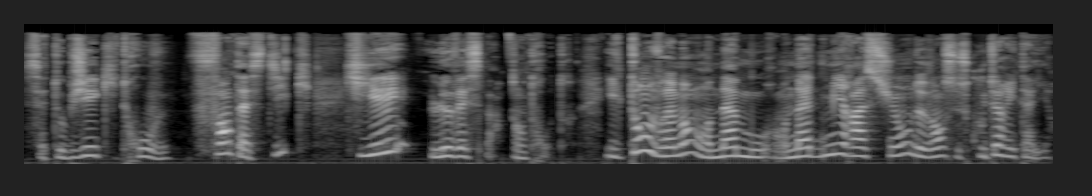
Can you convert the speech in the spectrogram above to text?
cet objet qu'ils trouvent fantastique, qui est le Vespa, entre autres. Ils tombent vraiment en amour, en admiration devant ce scooter italien.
